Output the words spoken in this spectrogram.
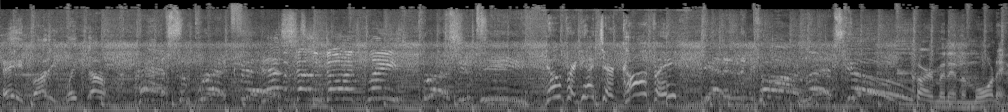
Hey, buddy, wake up. Have some breakfast. Have a dozen donuts, please. Brush your teeth. Don't forget your coffee. Get in the car. Let's go. Cartman in the Morning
